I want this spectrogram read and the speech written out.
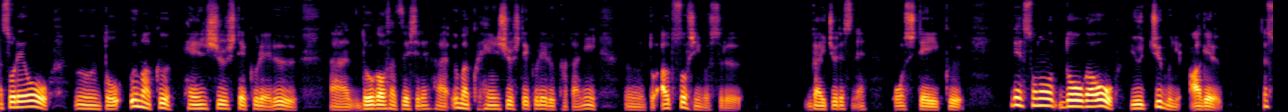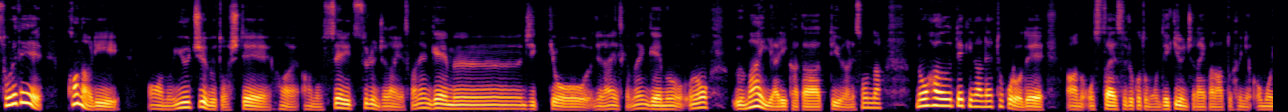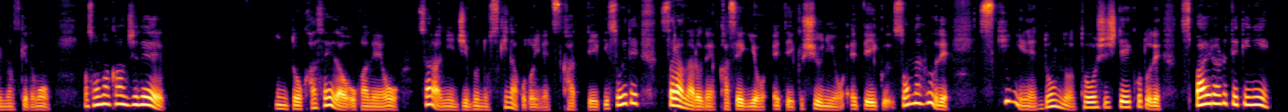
それをうんとうまく編集してくれるあ動画を撮影してね、はい、うまく編集してくれる方にうんとアウトソーシングする外注ですねをしていく。でその動画を YouTube に上げる。それでかなりあの YouTube として、はい、あの成立するんじゃないですかね。ゲーム実況じゃないですけどね、ゲームのうまいやり方っていうのはね、そんなノウハウ的なね、ところであのお伝えすることもできるんじゃないかなというふうに思いますけども、まあ、そんな感じで、うんと、稼いだお金をさらに自分の好きなことにね、使っていき、それでさらなるね、稼ぎを得ていく、収入を得ていく、そんな風で好きにね、どんどん投資していくことで、スパイラル的に、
